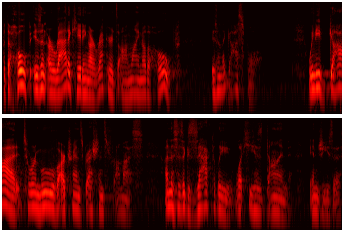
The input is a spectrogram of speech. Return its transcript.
But the hope isn't eradicating our records online. No, the hope is in the gospel. We need God to remove our transgressions from us. And this is exactly what he has done in Jesus.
